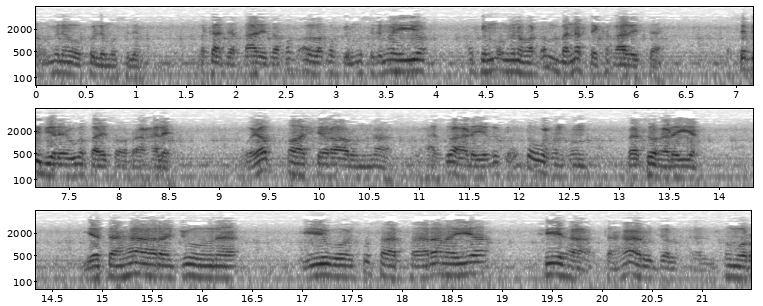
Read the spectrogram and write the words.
mu'minin wa kulli muslim markaasay qaadaysaa qof alla qofkii muslimah iyo qofkii mu'minahoo dhan ba naftay ka qaadaysaa si dhib yar ay uga qaadaysa oo raaxo leh wayabqaa shiraaru nnaas waxaa soo hadhaya dadka inta ugu xunxun baa soo hadhaya yatahaarajuuna iyagoo isku saarsaaranaya fiiha tahaaruj alxumur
